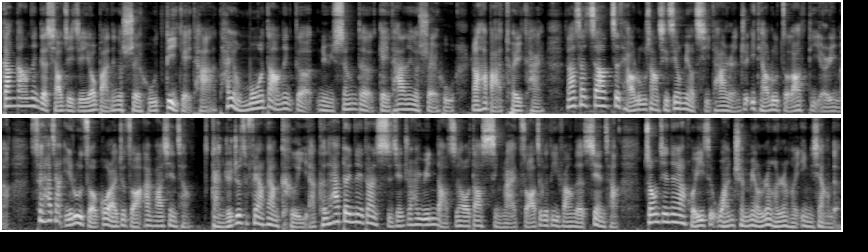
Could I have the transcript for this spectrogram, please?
刚刚那个小姐姐有把那个水壶递给他，他有摸到那个女生的给他那个水壶，然后他把它推开，然后在这样这条路上其实又没有其他人，就一条路走到底而已嘛，所以他这样一路走过来就走到案发现场。感觉就是非常非常可疑啊！可是他对那段时间，就他晕倒之后到醒来走到这个地方的现场中间那段回忆是完全没有任何任何印象的。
